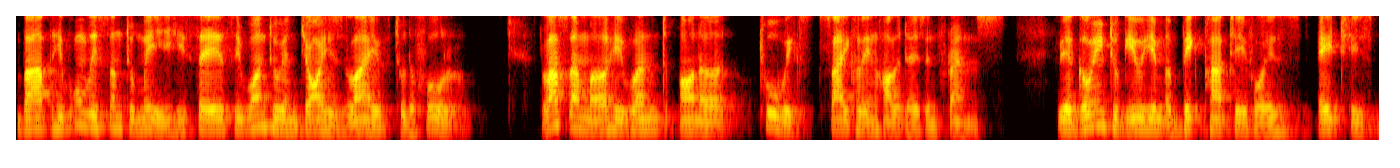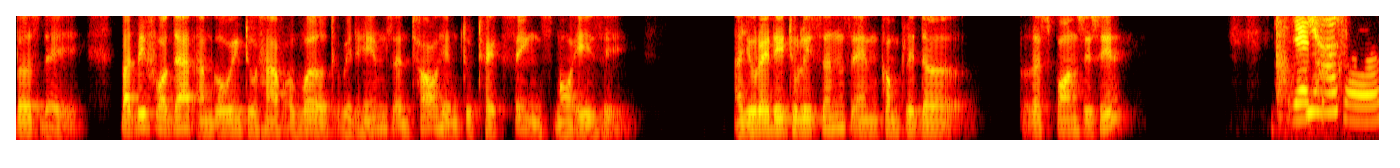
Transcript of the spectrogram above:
But he won't listen to me. He says he wants to enjoy his life to the full. Last summer, he went on a two weeks cycling holidays in France. We are going to give him a big party for his 80th birthday. But before that, I'm going to have a word with him and tell him to take things more easy. Are you ready to listen and complete the responses here? Yes, Yes. teacher.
